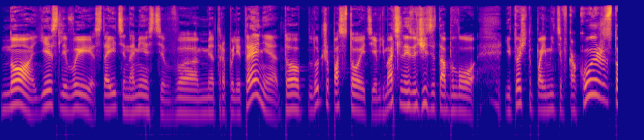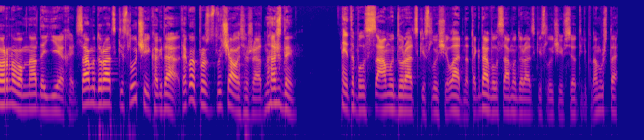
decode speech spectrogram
Но если вы стоите на месте в метрополитене, то лучше постойте внимательно изучите табло. И точно поймите, в какую же сторону вам надо ехать. Самый дурацкий случай, когда... Такое просто случалось уже однажды. Это был самый дурацкий случай. Ладно, тогда был самый дурацкий случай все-таки, потому что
